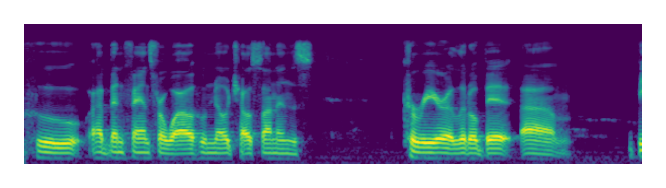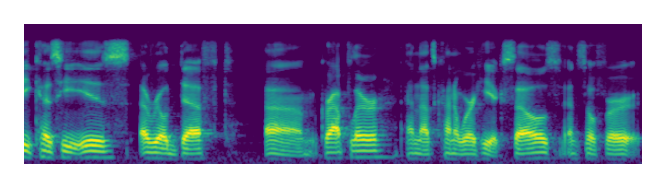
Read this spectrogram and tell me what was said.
who have been fans for a while, who know Chael Sonnen's career a little bit, um, because he is a real deft um, grappler, and that's kind of where he excels. And so for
